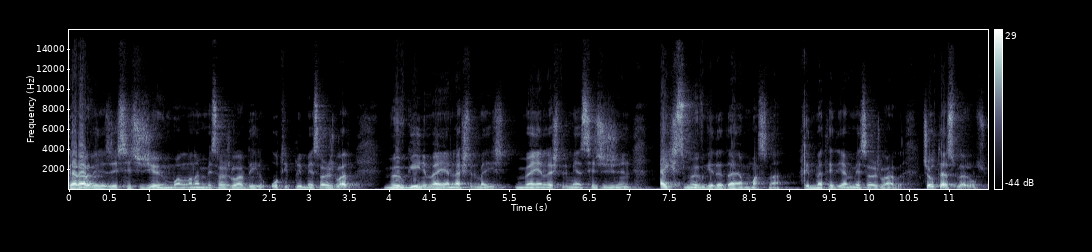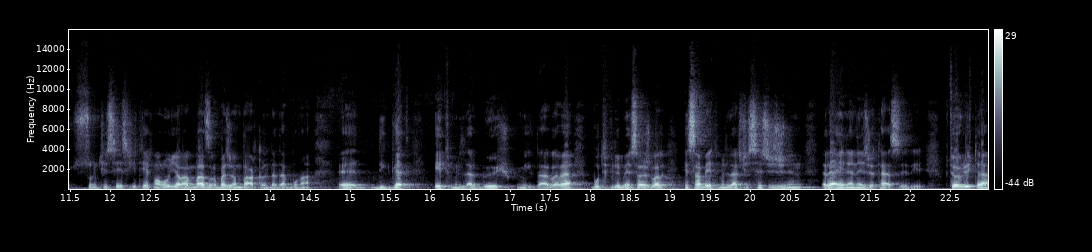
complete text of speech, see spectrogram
qərar verəcək seçiciyə ünvanlanan mesajlar deyil. O tipli mesajlar mövqeyini müəyyənləşdirməyən seçicinin əks mövqedə dayanmasına xidmət edən mesajlardır. Çox təəssüflər olsun ki, seçki texnologiyalarında Azərbaycan daxilində də buna e, diqqət etmirlər böyük miqdarda və bu tipli mesajlar hesab etmirlər ki, seçicinin rəyinə necə təsir edir. Bütövlükdə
